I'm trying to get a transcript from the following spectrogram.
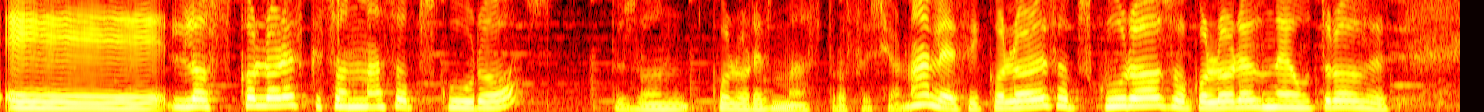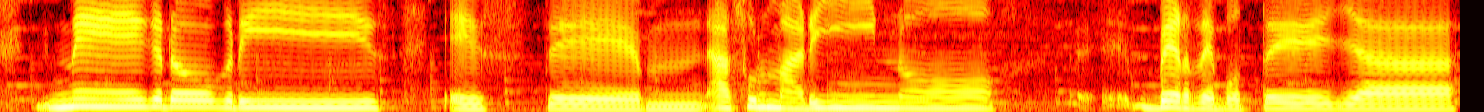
Eh, los colores que son más oscuros, pues son colores más profesionales. Y colores oscuros o colores neutros, eh, negro, gris, este, mm, azul marino, eh, verde botella,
